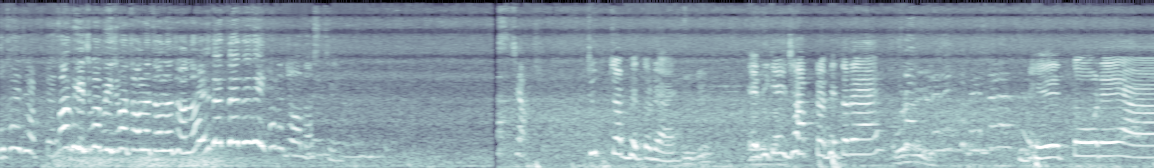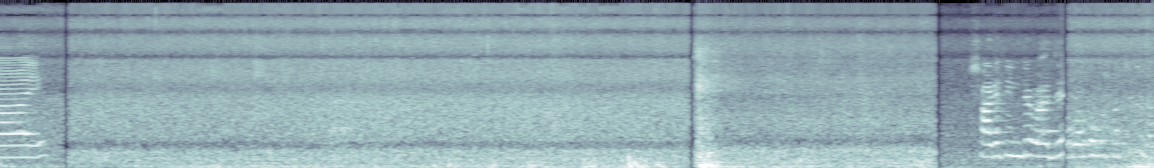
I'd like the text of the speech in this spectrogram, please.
কোথায় ঝাপটা মা ভিজবো ভিজবো চলো চলো চলো এখানে জল আসছে চুপচাপ ভেতরে আয় এদিকে ঝাপটা ভেতরে আয় ভেতরে আয় সাড়ে তিনটে বাজে। খবর পাচ্ছি না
